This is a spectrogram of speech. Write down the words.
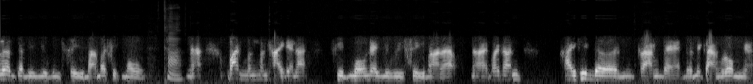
เริ่มจะมี UVC มาเมื่อ 10 โมงค่ะนะบ้านเมืองมันไทยเนี่ยนะ 10 โมงเนี่ย UVC มาแล้วนะฮะเพราะฉะนั้นใครที่เดินกลางแดดเดินในกลางร่มเนี่ย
